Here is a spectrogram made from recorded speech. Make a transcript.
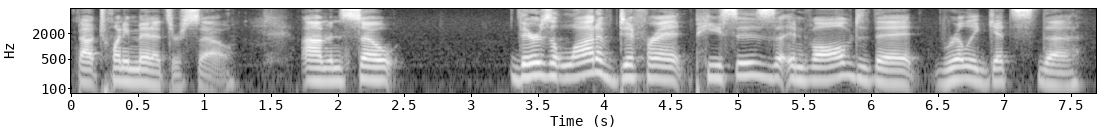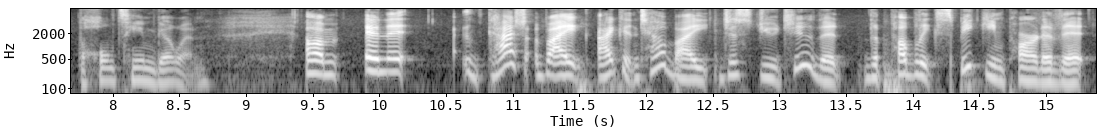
about twenty minutes or so. Um, and so there's a lot of different pieces involved that really gets the the whole team going. Um, and it, gosh, by I can tell by just you too that the public speaking part of it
